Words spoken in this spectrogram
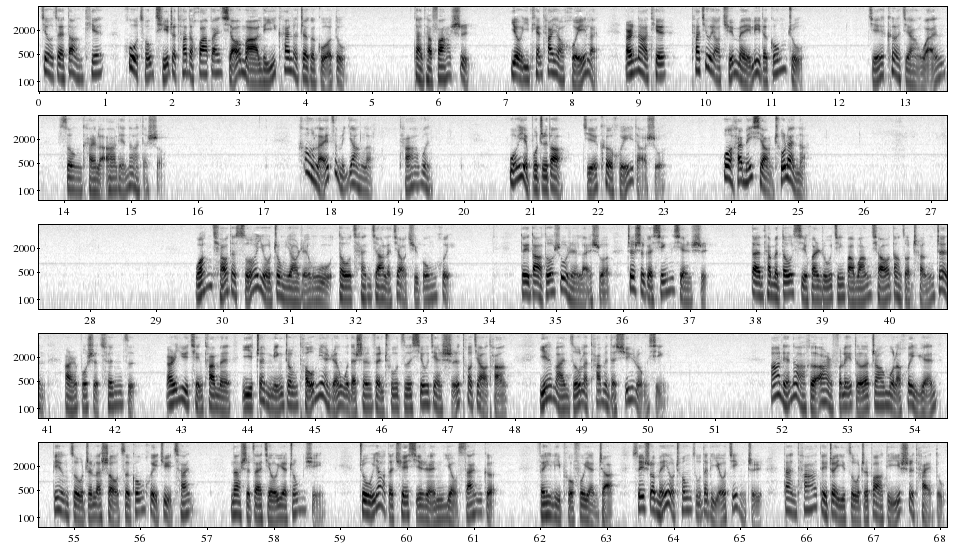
就在当天，护从骑着他的花斑小马离开了这个国度，但他发誓，有一天他要回来，而那天他就要娶美丽的公主。杰克讲完，松开了阿莲娜的手。后来怎么样了？他问。我也不知道。杰克回答说。我还没想出来呢。王桥的所有重要人物都参加了教区工会。对大多数人来说，这是个新鲜事，但他们都喜欢如今把王桥当作城镇而不是村子，而欲请他们以镇民中头面人物的身份出资修建石头教堂，也满足了他们的虚荣心。阿莲娜和阿尔弗雷德招募了会员，并组织了首次工会聚餐。那是在九月中旬。主要的缺席人有三个。菲利普副院长虽说没有充足的理由禁止，但他对这一组织抱敌视态度。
